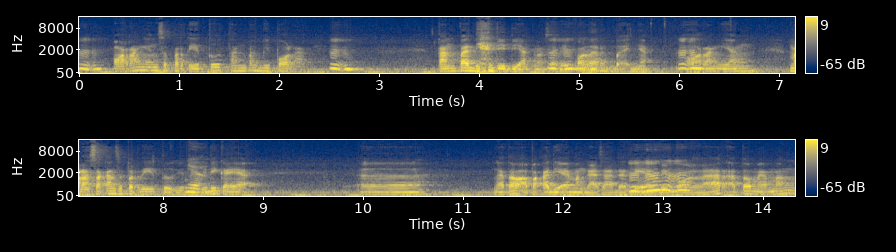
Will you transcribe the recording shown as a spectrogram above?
Mm-mm. orang yang seperti itu tanpa bipolar Mm-mm. tanpa dia didiagnosa Mm-mm. bipolar banyak Mm-mm. orang yang merasakan seperti itu gitu Iya. jadi kayak eh, nggak tahu apakah dia emang nggak sadar dia Mm-mm. bipolar atau memang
